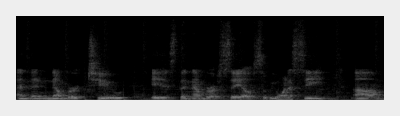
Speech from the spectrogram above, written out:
And then number two is the number of sales. So we want to see um,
